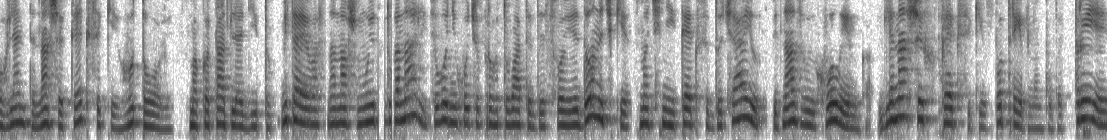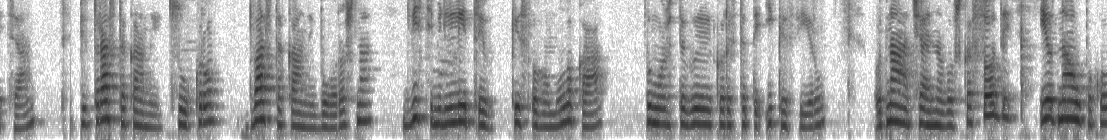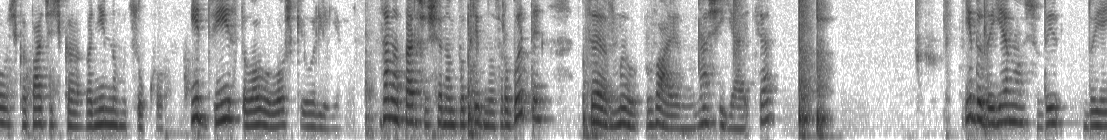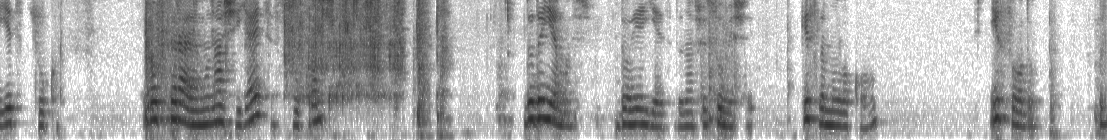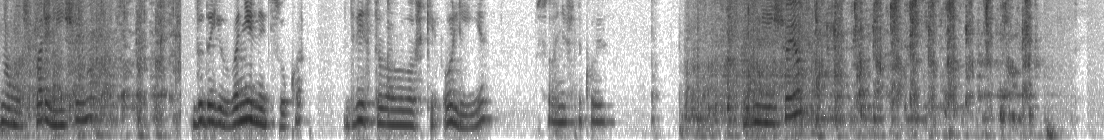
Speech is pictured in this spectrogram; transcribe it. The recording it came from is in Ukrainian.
Погляньте, наші кексики готові. Смакота для діток. Вітаю вас на нашому youtube каналі. Сьогодні хочу приготувати для своєї донечки смачні кекси до чаю під назвою Хвилинка. Для наших кексиків потрібно буде 3 яйця, 1,5 стакани цукру, 2 стакани борошна, 200 мл кислого молока. Ви можете використати і кефіру, одна чайна ложка соди і одна упаковочка пачечка ванільного цукру і 2 столові ложки олії. Саме перше, що нам потрібно зробити, це ми вбиваємо наші яйця і додаємо сюди до яєць цукор. Розтираємо наші яйця з цукром, додаємо до яєць, до нашої суміші кисле молоко і соду. Знову ж перемішуємо, додаю ванільний цукор, 2 столові ложки олії соняшникової, змішую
